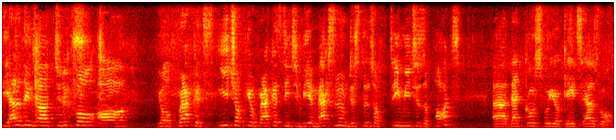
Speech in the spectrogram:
the other things are to look for are your brackets. Each of your brackets need to be a maximum distance of 3 meters apart. Uh, that goes for your gates as well.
